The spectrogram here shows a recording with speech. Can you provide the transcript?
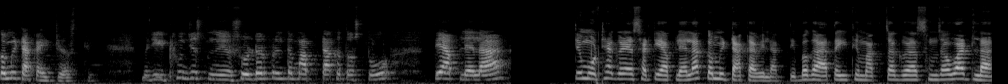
कमी टाकायचे असते. म्हणजे इथून जे शोल्डरपर्यंत माप टाकत असतो ते आपल्याला ते मोठ्या गळ्यासाठी आपल्याला कमी टाकावे लागते. बघा आता इथे मागचा गळा समजा वाढला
